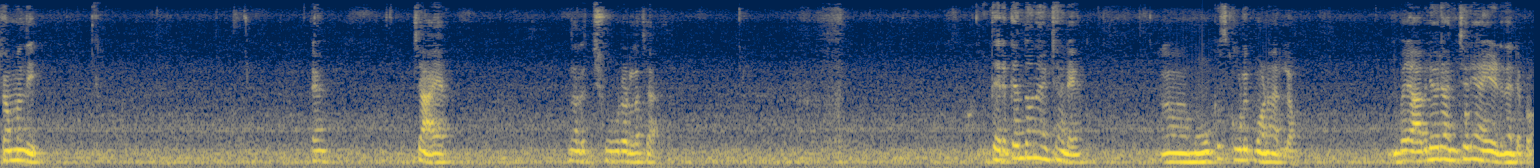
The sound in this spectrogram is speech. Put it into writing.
ചമ്മന്തി ചായ നല്ല ചൂടുള്ള ചായ. തിരക്കെന്തോന്ന് ആ, മോക്ക് സ്കൂളിൽ പോകണമല്ലോ അപ്പൊ രാവിലെ ഒരു അഞ്ചരയായി എഴുന്നേറ്റപ്പോ.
